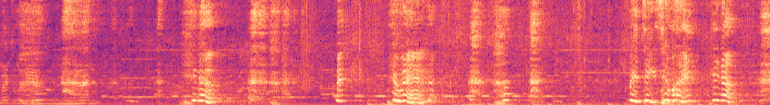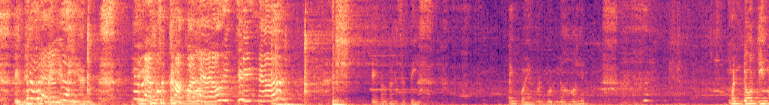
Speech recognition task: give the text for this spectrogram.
ไม่ต้องเรียกเนี้ยพี่นาพี่พี่แหวงอะไม่จริงใช่ไหมพี่นาเองต้องสติเนียนเอพี่งแหวงต้องสเขากติลับก่อมานแล้วจริงๆนะเองต้องตั้งสติไอ้แหวงมันบุญน้อย มันโดนยิง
